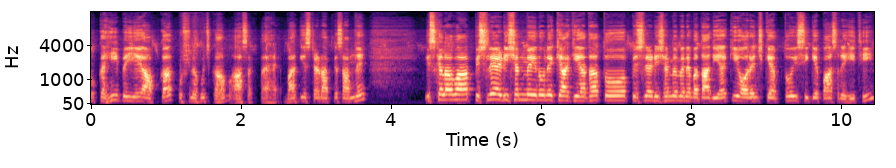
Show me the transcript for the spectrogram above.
तो कहीं पे ये आपका कुछ ना कुछ काम आ सकता है। बाकी स्टेट आपके सामने। इसके अलावा पिछले एडिशन में इन्होंने क्या किया था? तो पिछले एडिशन में मैंने बता दिया कि ऑरेंज कैप तो इसी के पास रही थी।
